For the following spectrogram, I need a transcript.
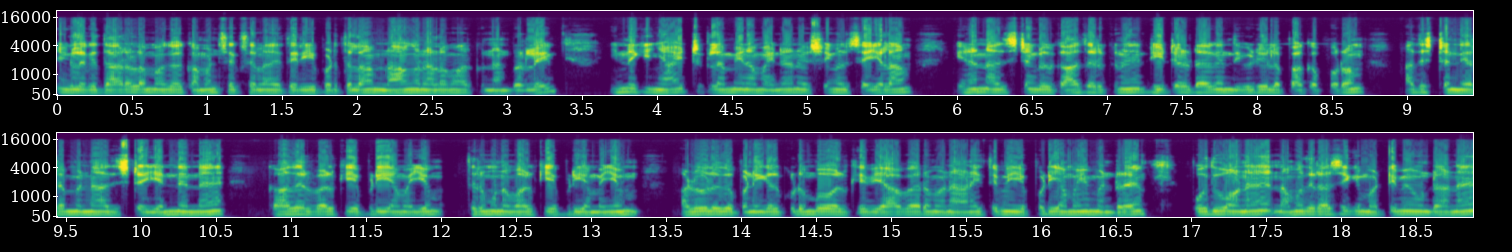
எங்களுக்கு தாராளமாக கமெண்ட் செக்ஷனில் தெரியப்படுத்தலாம். நாங்கள் நலமா இருக்கும் நண்பர்களே. இன்னைக்கு ஞாயிற்றுக்கிழமை நம்ம என்னென்ன விஷயங்கள் செய்யலாம் என்னென்ன அதிர்ஷ்டங்கள் காத்திருக்குன்னு டீட்டெயில்டாக இந்த வீடியோவில் பார்க்க போகிறோம் அதிர்ஷ்ட நிறம் என்ன அதிர்ஷ்டம் என்னென்ன காதல் வாழ்க்கை எப்படி அமையும் திருமண வாழ்க்கை எப்படி அமையும் அலுவலக பணிகள் குடும்ப வாழ்க்கை வியாபாரம் என அனைத்துமே எப்படி அமையும் என்ற பொதுவான நமது ராசிக்கு மட்டுமே உண்டான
